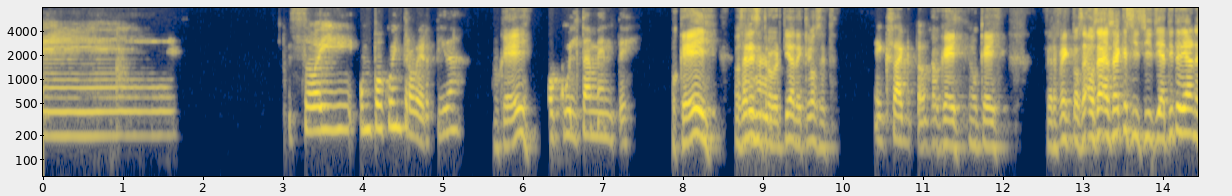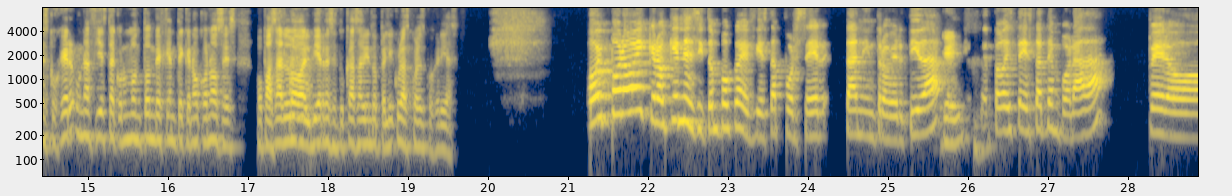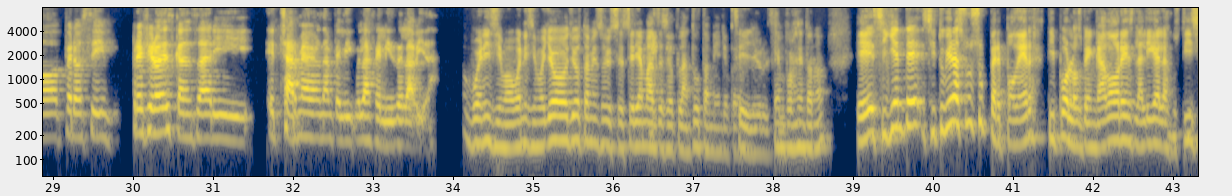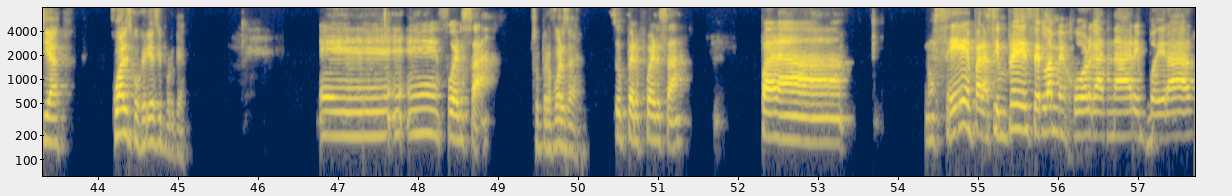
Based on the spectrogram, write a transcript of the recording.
Soy un poco introvertida, Ok, ocultamente. ok. O sea, eres Ajá. introvertida de closet. Exacto. Ok, ok. Perfecto. O sea, o sea, que si, si, a ti te dieran a escoger una fiesta con un montón de gente que no conoces o pasarlo Ajá. el viernes en tu casa viendo películas, ¿cuál escogerías? Hoy por hoy creo que necesito un poco de fiesta por ser tan introvertida Ok, de toda este, esta temporada, pero, pero sí, prefiero descansar y echarme a ver una película feliz de la vida. buenísimo, buenísimo. Yo, yo también soy, sería más de ese plan, tú también, yo creo. Sí, yo creo que sí. 100%, ¿no? Eh, siguiente, si tuvieras un superpoder, tipo los Vengadores, la Liga de la Justicia, ¿cuál escogerías y por qué? Eh, eh, eh, fuerza. Superfuerza. super fuerza para, no sé, para siempre ser la mejor, ganar, empoderar.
